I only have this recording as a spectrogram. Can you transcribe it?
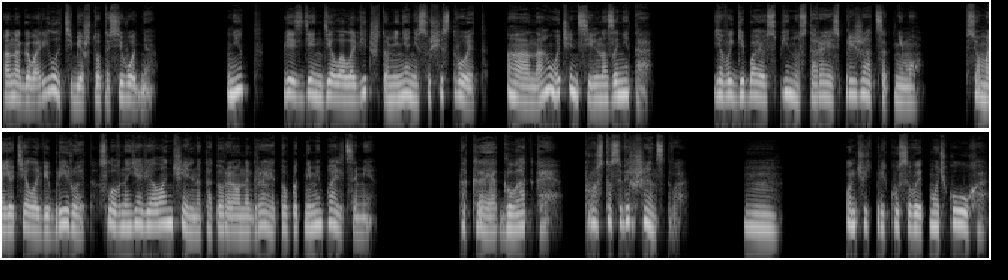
Она говорила тебе что-то сегодня?» «Нет, весь день делала вид, что меня не существует, а она очень сильно занята. Я выгибаю спину, стараясь прижаться к нему. Все мое тело вибрирует, словно я виолончель, на которой он играет опытными пальцами. Такая гладкая, просто совершенство. Ммм. Он чуть прикусывает мочку уха.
